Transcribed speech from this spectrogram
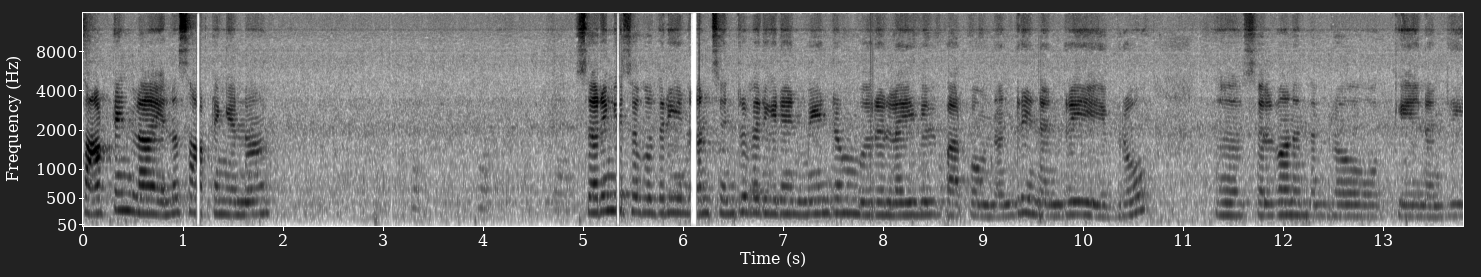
சாப்பிட்டீங்களா? என்ன சாப்பிட்டீங்கண்ணா சரிங்க சகோதரி நான் சென்று வருகிறேன். மீண்டும் ஒரு லைவில் பார்ப்போம். நன்றி நன்றி ப்ரோ செல்வானந்தம் ப்ரோ ஓகே நன்றி.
